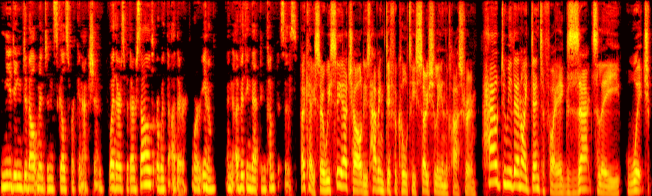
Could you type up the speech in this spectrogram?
needing development and skills for connection, whether it's with ourselves or with the other or, you know, and everything that encompasses. Okay, so we see our child who's having difficulty socially in the classroom. How do we then identify exactly which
